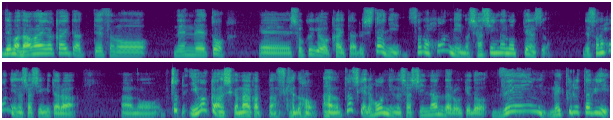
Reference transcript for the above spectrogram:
で、まあ、名前が書いてあって、その年齢と、えー職業が書いてある下に、その本人の写真が載ってるんですよ。で、その本人の写真見たら、あの、ちょっと違和感しかなかったんですけど、あの、確かに本人の写真なんだろうけど、全員めくるたび、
